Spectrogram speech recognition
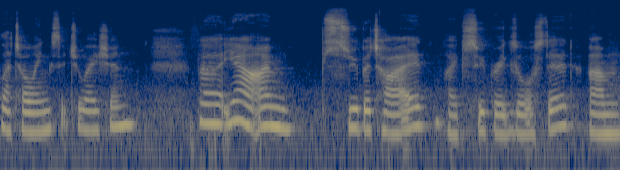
plateauing situation. But yeah, I'm super tired, like super exhausted. Um,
